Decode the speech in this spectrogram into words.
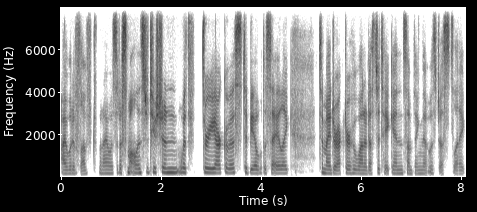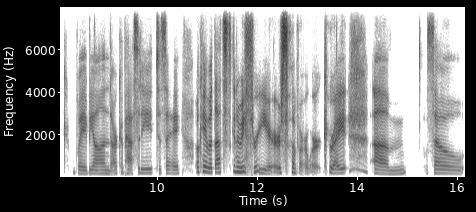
I would have loved when I was at a small institution with three archivists to be able to say like to my director who wanted us to take in something that was just like way beyond our capacity to say, okay, but that's going to be three years of our work, right? Um, so,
